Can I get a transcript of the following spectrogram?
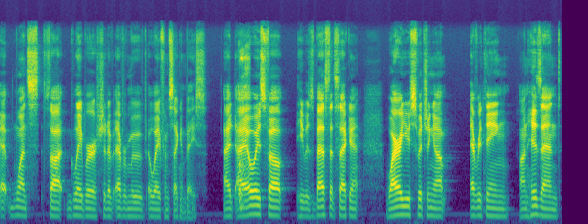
at once thought Gleyber should have ever moved away from second base. I, I always felt he was best at second. Why are you switching up everything on his end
